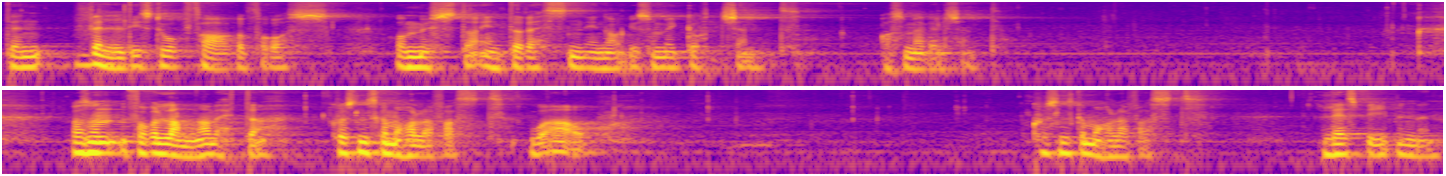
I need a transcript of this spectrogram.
Det er en veldig stor fare for oss å miste interessen i noe som er godt kjent, og som er velkjent. Sånn, for å lande dette hvordan skal vi holde fast? Wow! Hvordan skal vi holde fast? Les Bibelen din.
